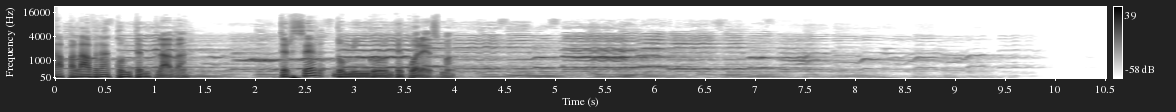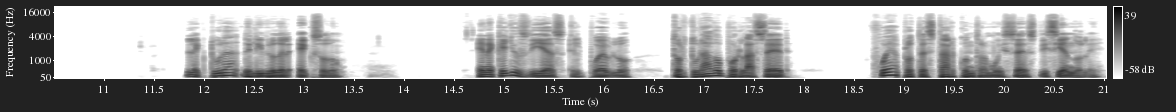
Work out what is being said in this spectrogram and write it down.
La palabra contemplada. Tercer domingo de Cuaresma. Lectura del libro del Éxodo. En aquellos días el pueblo, torturado por la sed, fue a protestar contra Moisés, diciéndole,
